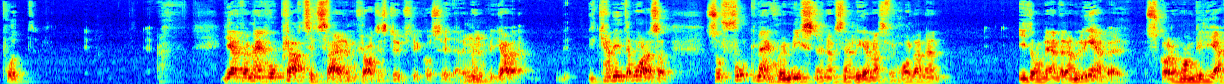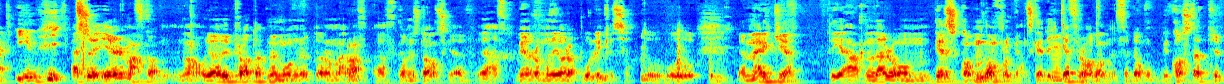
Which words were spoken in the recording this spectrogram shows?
på ett hjälpa människor plats i ett sverigedemokratiskt uttryck och så vidare. Men jag, det kan inte vara så att så fort människor är missnöjda med sina levnadsförhållanden i de länder de lever ska de ha en biljett in hit. Alltså är det de afghanerna och jag har ju pratat med många av de här af- afghanistanska. Jag har haft med dem att göra på olika sätt och, och jag märker ju att det handlar om, dels kommer de från ganska rika förhållanden för de, det kostar typ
